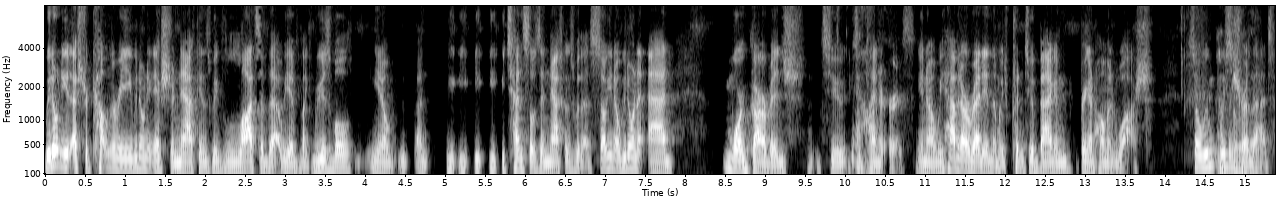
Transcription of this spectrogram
we don't need extra cutlery, we don't need extra napkins. We have lots of that. We have like reusable, you know, uh, utensils and napkins with us. So you know, we don't want to add more garbage to, to Yeah. planet Earth. You know, we have it already, and then we put it into a bag and bring it home and wash. So we, we make sure that.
